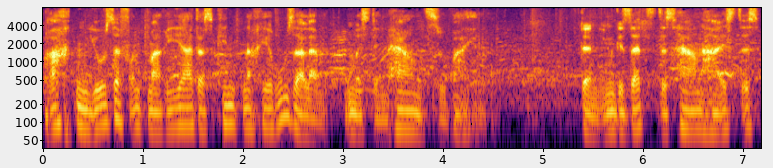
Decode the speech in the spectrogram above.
brachten Josef und Maria das Kind nach Jerusalem, um es dem Herrn zu weihen. Denn im Gesetz des Herrn heißt es,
